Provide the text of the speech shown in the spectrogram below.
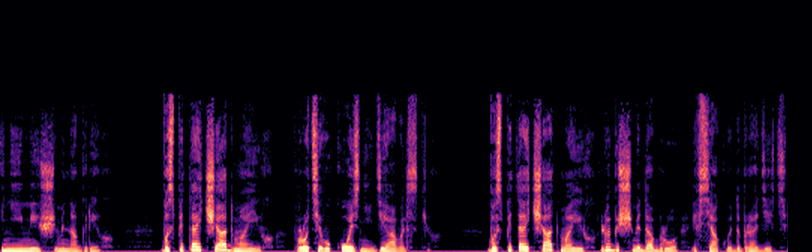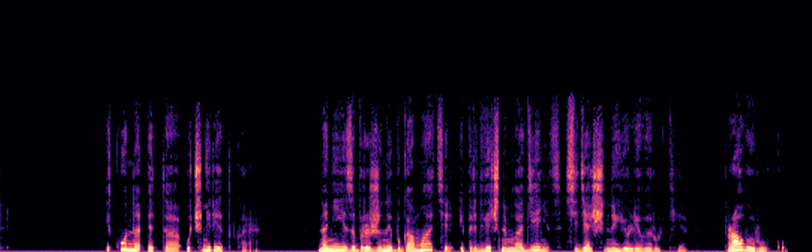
и не имеющими на грех. Воспитай чад моих противу козней дьявольских. Воспитай чад моих, любящими добро и всякую добродетель». Икона эта очень редкая. На ней изображены Богоматерь и предвечный младенец, сидящий на ее левой руке. Правую руку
